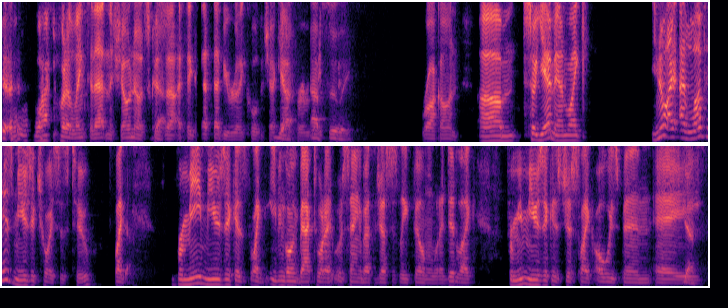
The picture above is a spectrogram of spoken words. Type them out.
we'll, we'll have to put a link to that in the show notes because yeah. uh, I think that that'd be really cool to check yeah, out for everybody. Absolutely. Rock on. Um, so yeah, man, like you know, I, I love his music choices too. Like yeah. for me, music is like even going back to what I was saying about the Justice League film and what I did like. For me, music has just like always been a Yes.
